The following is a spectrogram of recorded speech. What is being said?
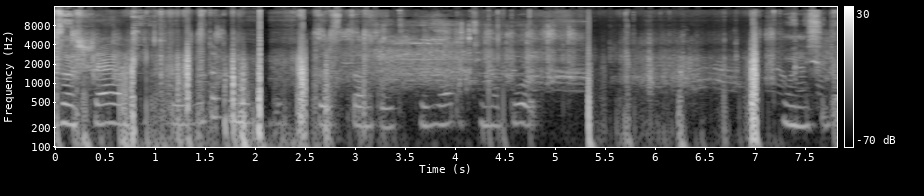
За шерсть. Ну так воно достанку відкривати ці набори. Ой, не сюди.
